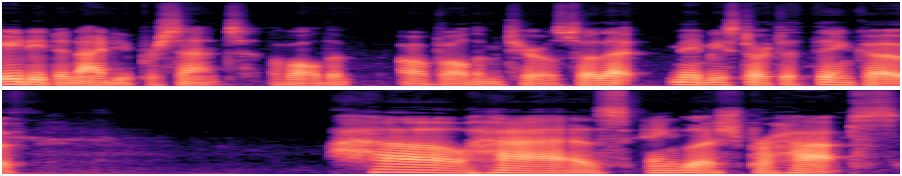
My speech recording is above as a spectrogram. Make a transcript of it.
eighty to ninety percent of all the of all the materials. So that made me start to think of how has English perhaps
